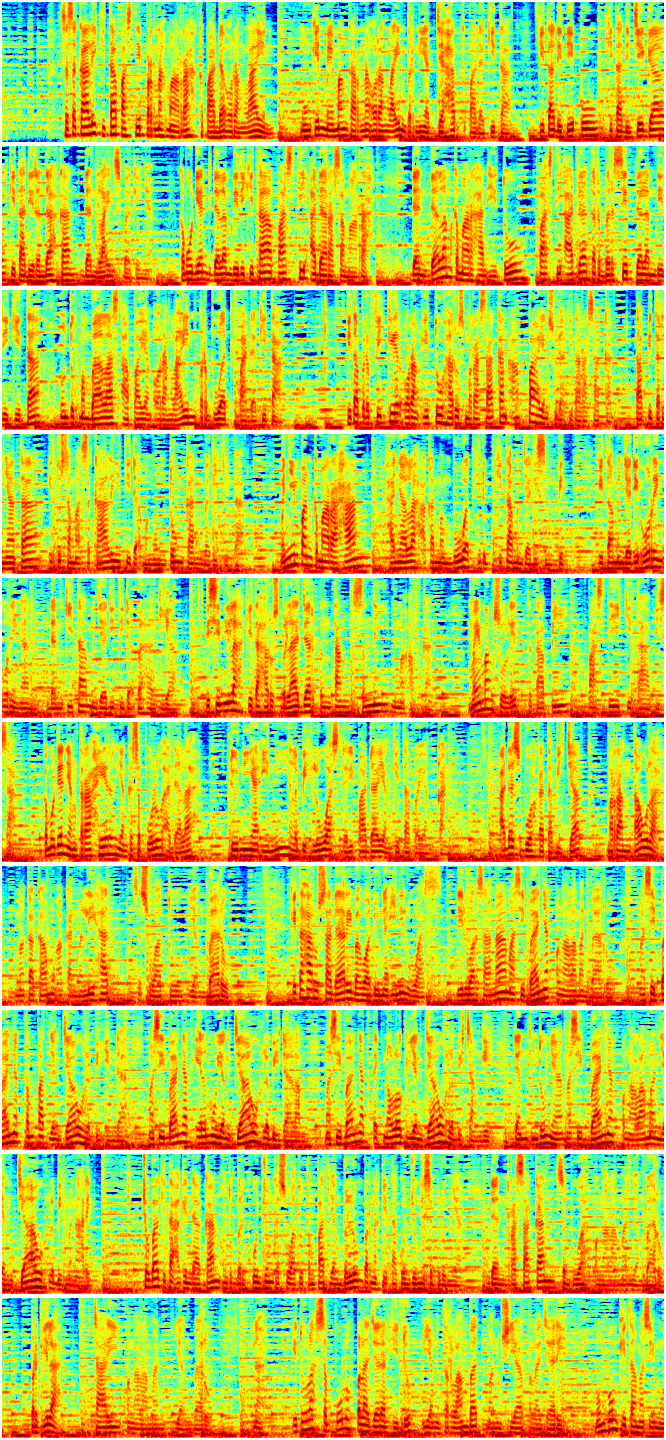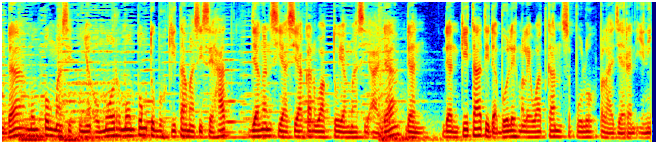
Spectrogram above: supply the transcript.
Sesekali kita pasti pernah marah kepada orang lain, Mungkin memang karena orang lain berniat jahat kepada kita. Kita ditipu, kita dijegal, kita direndahkan, dan lain sebagainya. Kemudian di dalam diri kita pasti ada rasa marah. Dan dalam kemarahan itu pasti ada terbersit dalam diri kita untuk membalas apa yang orang lain perbuat kepada kita. Kita berpikir orang itu harus merasakan apa yang sudah kita rasakan, tapi ternyata itu sama sekali tidak menguntungkan bagi kita. Menyimpan kemarahan hanyalah akan membuat hidup kita menjadi sempit. Kita menjadi uring-uringan dan kita menjadi tidak bahagia. Di sinilah kita harus belajar tentang seni memaafkan. Memang sulit tetapi pasti kita bisa. Kemudian yang terakhir yang ke-10 adalah dunia ini lebih luas daripada yang kita bayangkan. Ada sebuah kata bijak, merantaulah maka kamu akan melihat sesuatu yang baru. Kita harus sadari bahwa dunia ini luas. Di luar sana masih banyak pengalaman baru, masih banyak tempat yang jauh lebih indah, masih banyak ilmu yang jauh lebih dalam, masih banyak teknologi yang jauh lebih canggih, dan tentunya masih banyak pengalaman yang jauh lebih menarik. Coba kita agendakan untuk berkunjung ke suatu tempat yang belum pernah kita kunjungi sebelumnya dan rasakan sebuah pengalaman yang baru. Pergilah cari pengalaman yang baru. Nah, itulah 10 pelajaran hidup yang terlambat manusia pelajari. Mumpung kita masih muda, mumpung masih punya umur, mumpung tubuh kita masih sehat, jangan sia-siakan waktu yang masih ada dan dan kita tidak boleh melewatkan 10 pelajaran ini.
